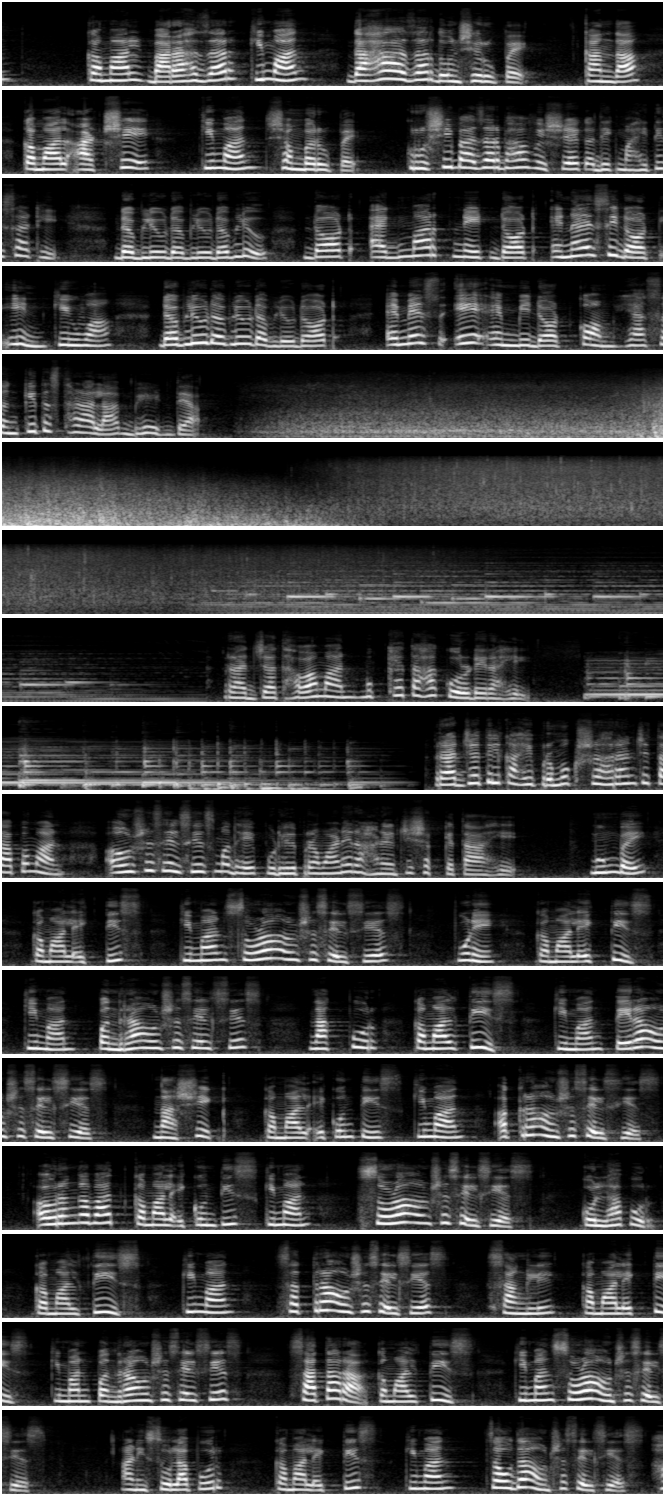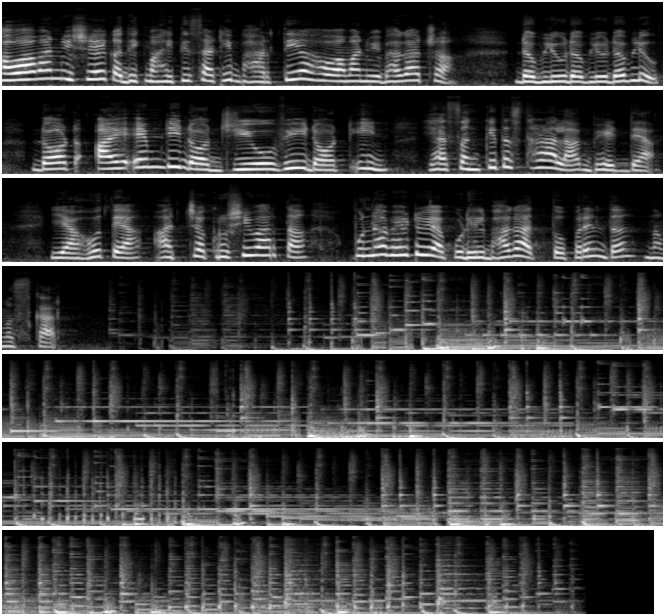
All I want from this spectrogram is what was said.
कमाल बारा हजार किमान दहा हजार दोनशे रुपये. कांदा कमाल आठशे किमान शंभर रुपये. कृषी बाजारभाव विषयक अधिक माहितीसाठी W W W dot agmark net dot N I C dot in किंवा W W W dot M S A M B dot com ह्या संकेतस्थळाला भेट द्या. राज्यात हवामान मुख्यतः कोरडे राहील. राज्यातील काही प्रमुख शहरांचे तापमान अंश सेल्सिअसमध्ये पुढील प्रमाणे राहण्याची शक्यता आहे. मुंबई कमाल एकतीस किमान सोळा अंश सेल्सिअस पुणे कमाल एकतीस किमान पंधरा अंश सेल्सिअस नागपूर कमाल तीस किमान तेरा अंश सेल्सिअस नाशिक कमाल एकोणतीस किमान अकरा अंश सेल्सिअस. औरंगाबाद कमाल एकोणतीस किमान सोळा अंश सेल्सिअस कोल्हापूर कमाल तीस किमान सतरा अंश सेल्सिअस सांगली कमाल एकतीस किमान पंधरा अंश सेल्सिअस सातारा कमाल तीस किमान सोळा अंश सेल्सिअस आणि सोलापूर कमाल एकतीस किमान चौदा अंश सेल्सिअस. हवामानविषयक अधिक माहितीसाठी भारतीय हवामान विभागाच्या W W W dot I M D dot G O V dot in ह्या संकेतस्थळाला भेट द्या. या होत्या आजच्या कृषी वार्ता पुन्हा भेटूया पुढील भागात. तोपर्यंत नमस्कार.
